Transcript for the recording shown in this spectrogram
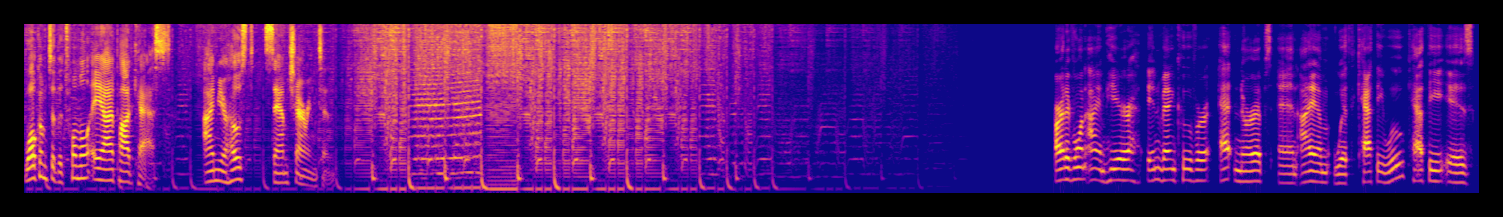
Welcome to the TWIML AI Podcast. I'm your host, Sam Charrington. All right, everyone, I am here in Vancouver at NeurIPS, and I am with Kathy Wu. Kathy is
